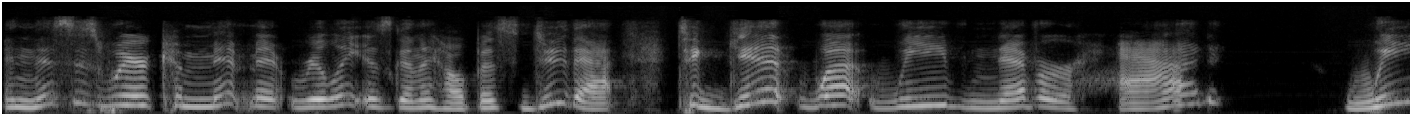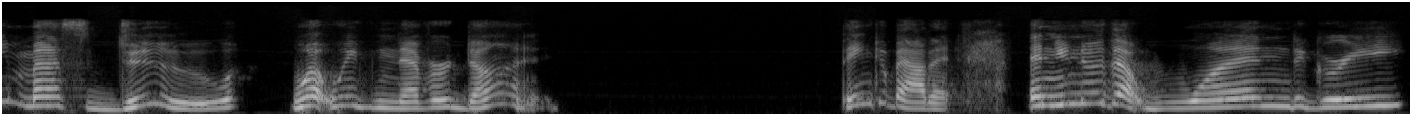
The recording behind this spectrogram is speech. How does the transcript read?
And this is where commitment really is going to help us do that. To get what we've never had, we must do what we've never done. Think about it. And you know that one degree,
